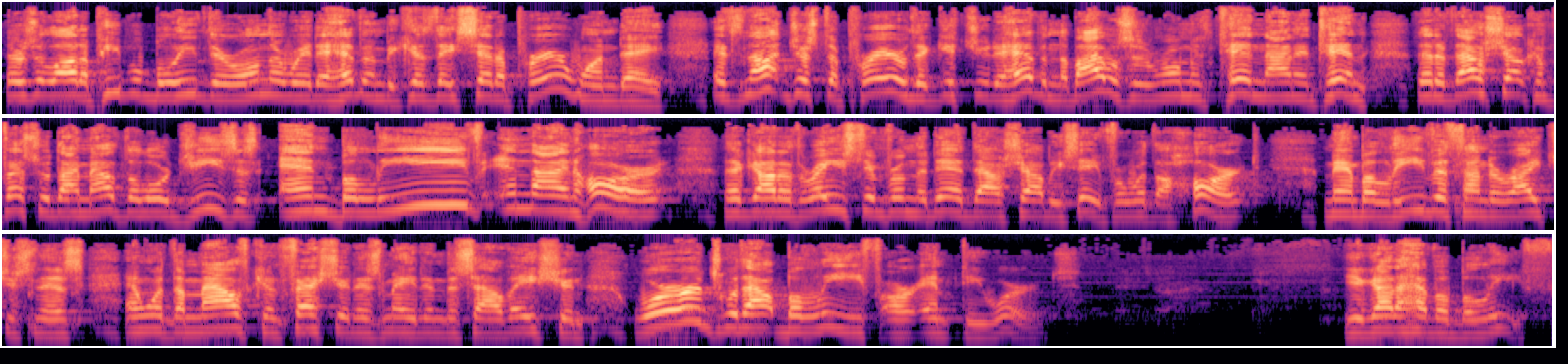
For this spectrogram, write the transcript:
There's a lot of people believe they're on their way to heaven because they said a prayer one day. It's not just a prayer that gets you to heaven. The Bible says in Romans 10, 9 and 10 that if thou shalt confess with thy mouth the Lord Jesus and believe in thine heart that God hath raised him from the dead, thou shalt be saved. For with the heart man believeth unto righteousness, and with the mouth confession is made unto salvation. Words without belief are empty words. You got to have a belief.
